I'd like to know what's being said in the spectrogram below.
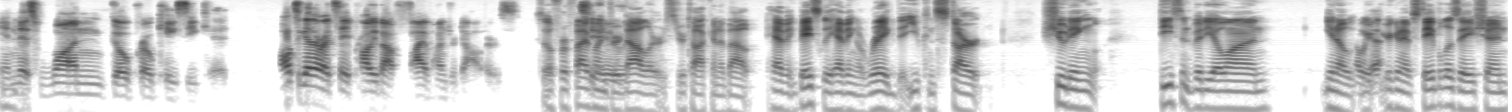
in Mhm. this one GoPro Casey kit, altogether, I'd say probably about five hundred dollars. So for five hundred dollars, you're talking about having basically having a rig that you can start shooting decent video on. You know, Oh, you're, yeah. you're going to have stabilization.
